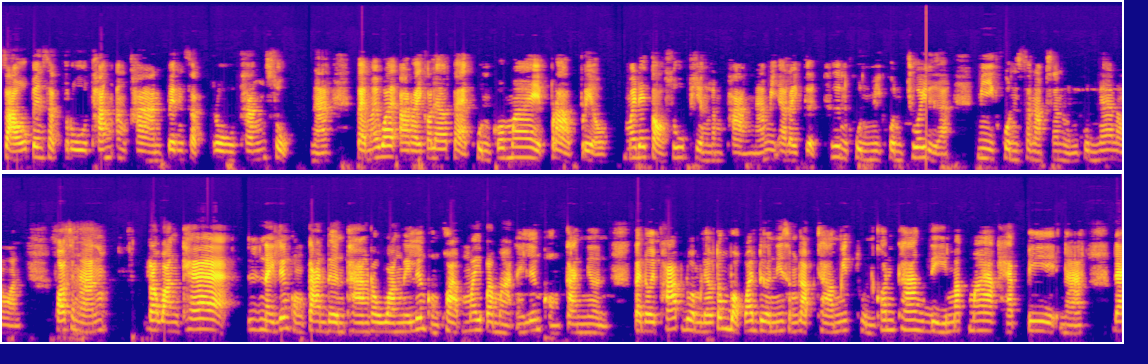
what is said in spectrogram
เสาเป็นศัตรูทั้งอังคารเป็นศัตรูทั้งศุกนะแต่ไม่ว่าอะไรก็แล้วแต่คุณก็ไม่เปล่าเปลี่ยว ไม่ได้ต่อสู้เพียงลำพังนะ มีอะไรเกิดขึ้น คุณมีคนช่วยเหลือ มีคนสนับสนุนคุณแน่นอน เพราะฉะนั้นระวังแค่ ในเรื่องของการเดินทางระวังในเรื่องของความไม่ประมาทในเรื่องของการเงิน แต่โดยภาพรวมแล้วต้องบอกว่าเดือนนี้สำหรับชาวมิถุนค่อนข้างดีมากๆแฮปปี้นะได้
